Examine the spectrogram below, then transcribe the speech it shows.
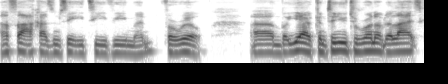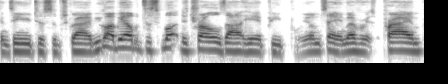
That's Sarcasm City TV, man. For real. Um, but yeah, continue to run up the lights, continue to subscribe. You gotta be able to spot the trolls out here, people. You know what I'm saying? Whether it's Prime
